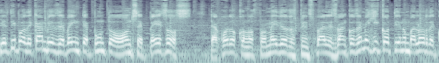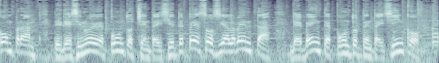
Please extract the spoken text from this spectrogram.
y el tipo de cambio es de 20.11 pesos. De acuerdo con los promedios de los principales bancos de México, tiene un valor de compra de 19.87 pesos y a la venta de 20.35.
